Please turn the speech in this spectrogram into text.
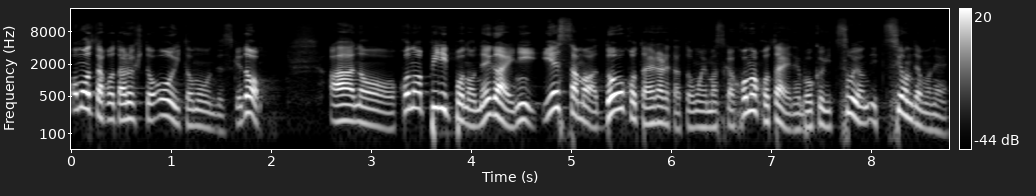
思ったことある人多いと思うんですけどあのこのピリポの願いにイエス様はどう答えられたと思いますか？この答えね僕いつもいつ読んでもね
